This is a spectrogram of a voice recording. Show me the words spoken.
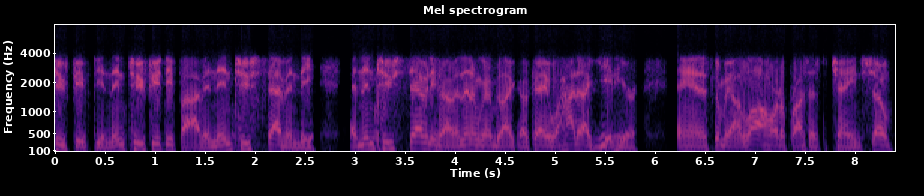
250 and then 255 and then 270 and then 275 and then I'm gonna be like, okay, well, how did I get here? And it's gonna be a lot harder process to change. So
